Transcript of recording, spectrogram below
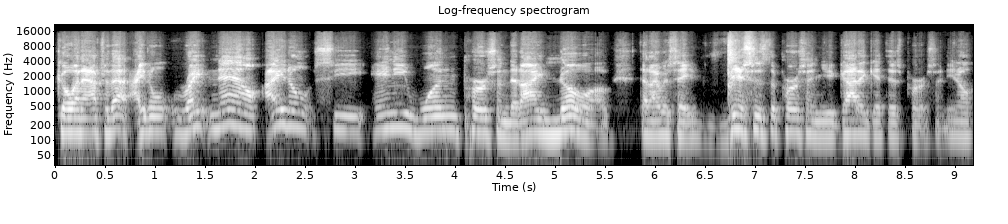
going after that. I don't right now. I don't see any one person that I know of that I would say this is the person. You got to get this person. You know,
